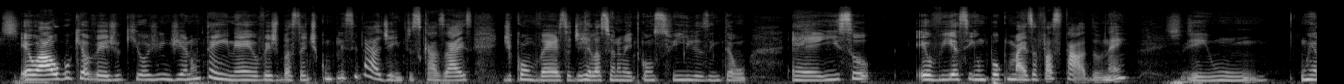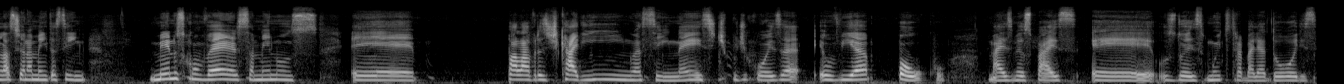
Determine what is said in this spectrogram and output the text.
Sim. É algo que eu vejo que hoje em dia não tem, né? Eu vejo bastante cumplicidade entre os casais, de conversa, de relacionamento com os filhos. Então, é, isso eu vi assim um pouco mais afastado, né? Sim. De um, um relacionamento assim menos conversa, menos é, palavras de carinho, assim, né? Esse tipo de coisa eu via pouco. Mas meus pais, é, os dois muito trabalhadores,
